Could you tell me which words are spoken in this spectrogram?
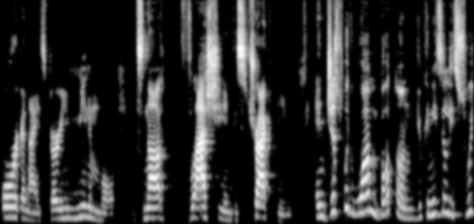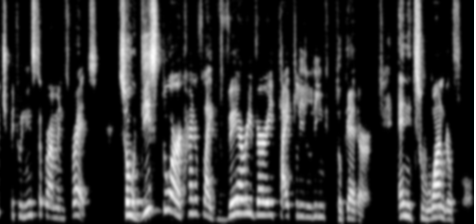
organized, very minimal. It's not flashy and distracting. And just with one button, you can easily switch between Instagram and Threads. So these two are kind of like very, very tightly linked together, and it's wonderful.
